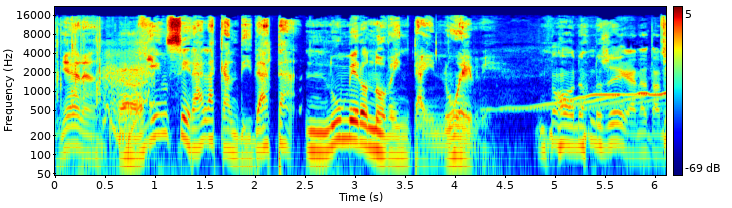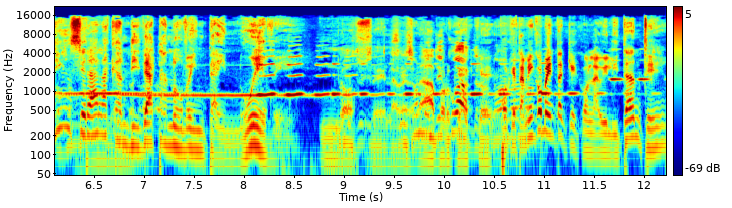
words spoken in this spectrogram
mañana, Ajá. ¿quién será la candidata número 99? No, no, no llega. No, tanto. ¿Quién será la candidata 99? No sé, la verdad, porque 24, es que- ¿no? Porque también comentan que con la habilitante,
